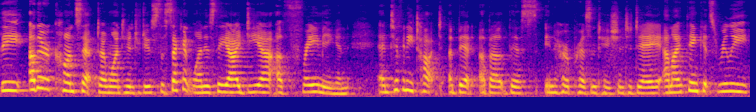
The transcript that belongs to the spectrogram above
The other concept I want to introduce, the second one, is the idea of framing. And, and Tiffany talked a bit about this in her presentation today. And I think it's really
